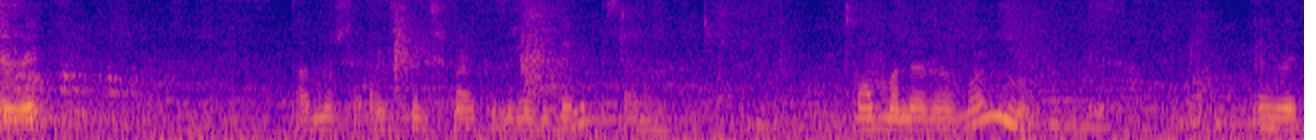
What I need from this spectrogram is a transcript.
Evet. Damlası alışveriş merkezine gidelim mi seninle? Mamalar alalım mı? Evet.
